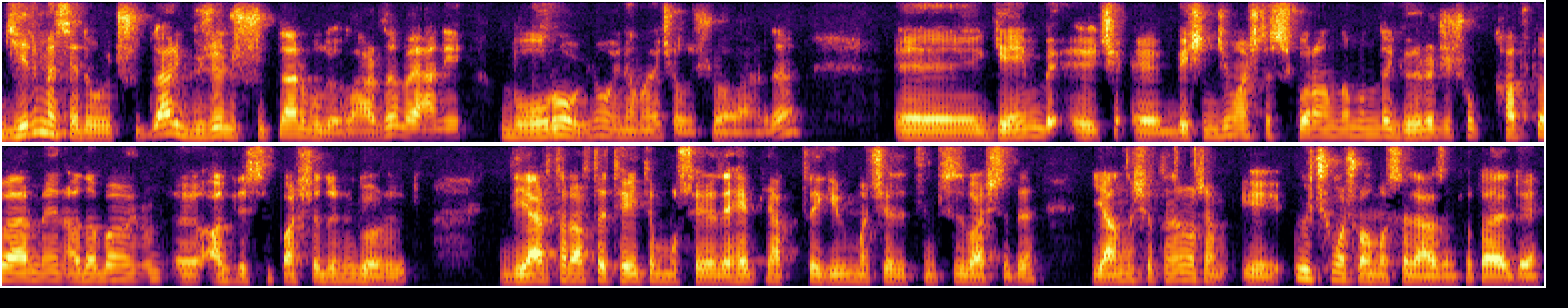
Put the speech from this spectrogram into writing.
girmese de o üçlükler güzel üçlükler buluyorlardı ve hani doğru oyunu oynamaya çalışıyorlardı. E, game 5. E, beşinci maçta skor anlamında görece çok katkı vermeyen Adebayo'nun e, agresif başladığını gördük. Diğer tarafta Tatum bu seride hep yaptığı gibi maça da timsiz başladı. Yanlış hatırlamıyorsam 3 e, maç olması lazım totalde.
